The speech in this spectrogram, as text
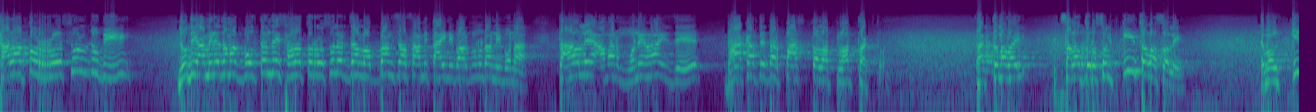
সালাতুর রসুল যদি যদি আমিরে জামাত বলতেন যে সালাতুর রসুলের যা লভ্যাংশ আছে, আমি তাই নিব আর কোনোটা নিব না, তাহলে আমার মনে হয় যে ঢাকাতে তার পাঁচতলা ফ্ল্যাট থাকতো। থাকতো না ভাই? সালাত রসুল কি চলাচলে? এবং কি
